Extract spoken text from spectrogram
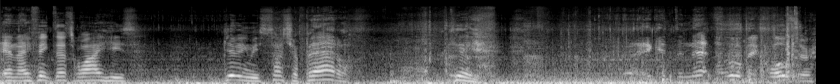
and I think that's why he's giving me such a battle. Okay, get the net a little bit closer.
